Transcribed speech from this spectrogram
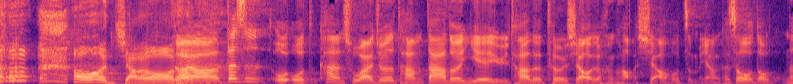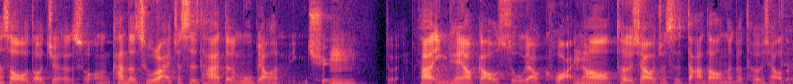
浩浩很强哦。对啊，但是我我看得出来，就是他们大家都会揶揄他的特效就很好笑或怎么样。可是我都那时候我都觉得说，嗯，看得出来，就是他的目标很明确。嗯。对，他的影片要高速要快，嗯、然后特效就是达到那个特效的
